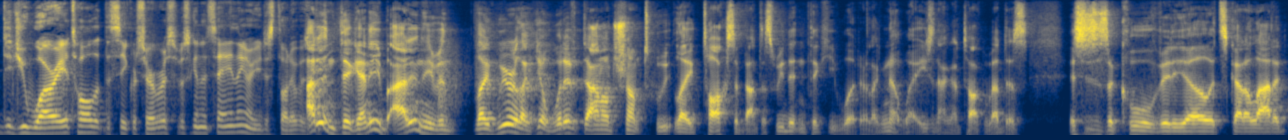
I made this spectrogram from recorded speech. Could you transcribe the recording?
Did you worry at all that the Secret Service was going to say anything, or you just thought it was? I didn't think any. I didn't even like. We were like, "Yo, what if Donald Trump tweet like talks about this?" We didn't think he would. Or like, no way, he's not going to talk about this. It's just a cool video. It's got a lot of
